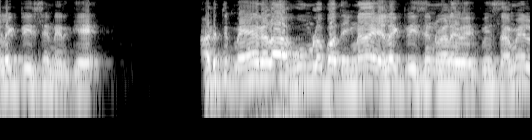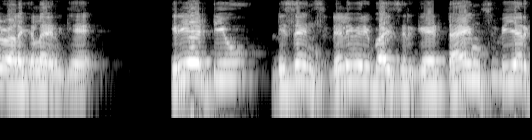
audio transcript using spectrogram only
எலக்ட்ரீஷியன் இருக்கு. அடுத்து மேகலா ஹோம்ல பாத்தீங்கன்னா எலக்ட்ரீஷியன் வேலை வாய்ப்பு சமையல் வேலைக்கெல்லாம் இருக்கு. கிரியேட்டிவ் டிசைன்ஸ் டெலிவரி பாய்ஸ் இருக்கு. Times wear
